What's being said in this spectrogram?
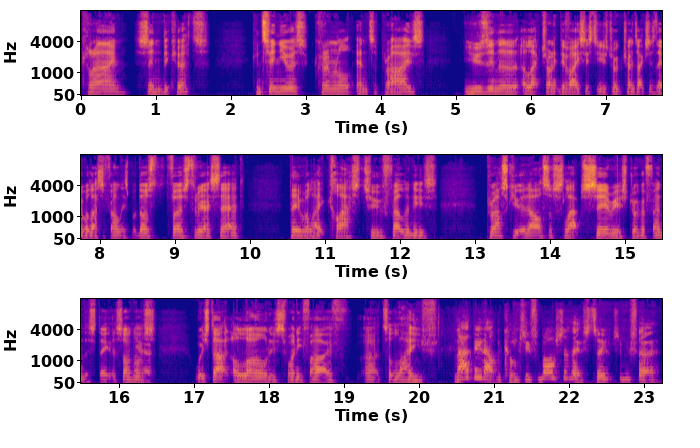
crime syndicate, continuous criminal enterprise, using uh, electronic devices to use drug transactions. They were lesser felonies, but those first three I said, they were like class two felonies. Prosecutor also slapped serious drug offender status on us, which that alone is 25 uh, to life. And I'd been out the country for most of this too. To be fair,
